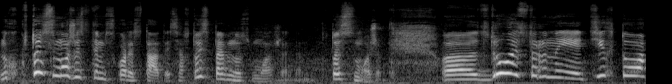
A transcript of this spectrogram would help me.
Ну, хтось може з цим скористатися, хтось, певно, зможе. Хтось зможе. Е, з другої сторони, ті, хто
